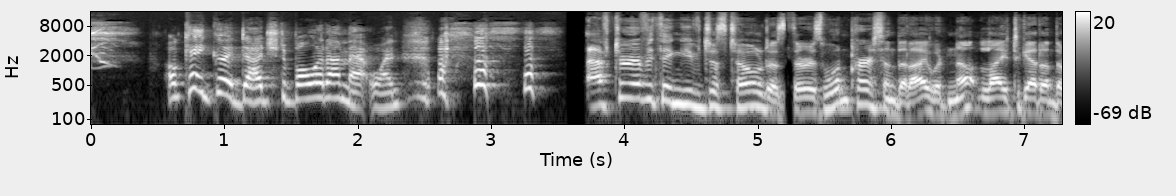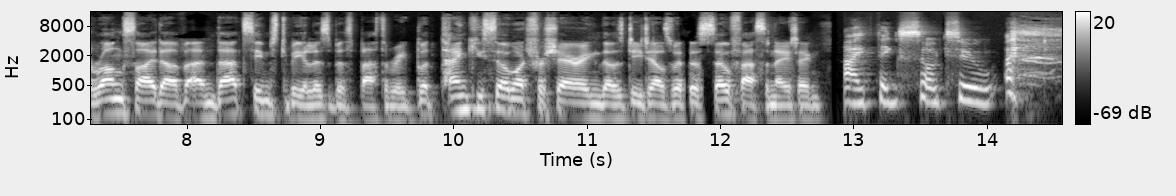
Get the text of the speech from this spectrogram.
okay, good. Dodged a bullet on that one. After everything you've just told us, there is one person that I would not like to get on the wrong side of, and that seems to be Elizabeth Bathory. But thank you so much for sharing those details with us. So fascinating. I think so too.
